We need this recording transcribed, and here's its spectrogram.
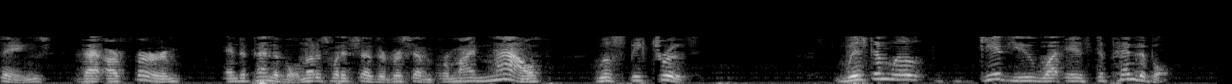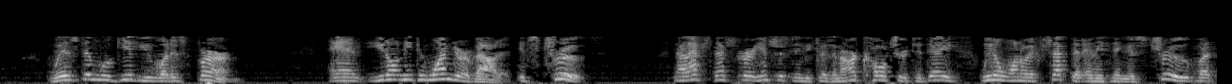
things that are firm and dependable. Notice what it says there, verse 7. For my mouth will speak truth. Wisdom will give you what is dependable. Wisdom will give you what is firm. And you don't need to wonder about it. It's truth. Now that's that's very interesting because in our culture today we don't want to accept that anything is true, but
